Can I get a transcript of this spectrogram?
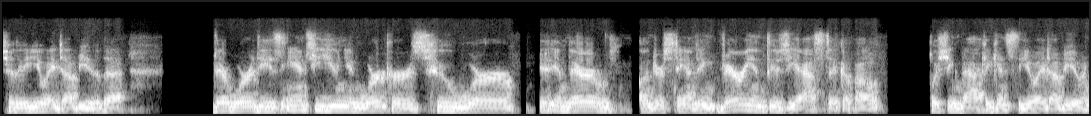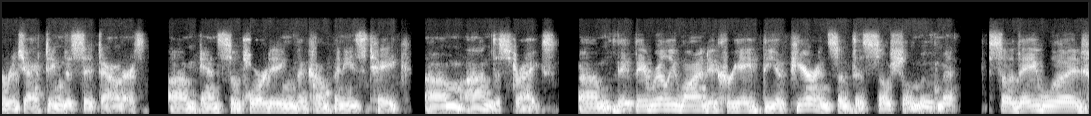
to the UAW, that there were these anti union workers who were, in their understanding, very enthusiastic about pushing back against the UAW and rejecting the sit downers um, and supporting the company's take um, on the strikes. Um, they, they, really wanted to create the appearance of this social movement. So they would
